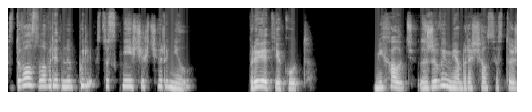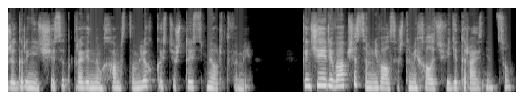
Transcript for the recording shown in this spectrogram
сдувал зловредную пыль с тускнеющих чернил. «Привет, Якут!» Михалыч с живыми обращался с той же граничащей с откровенным хамством легкостью, что и с мертвыми. Кончери вообще сомневался, что Михалыч видит разницу.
